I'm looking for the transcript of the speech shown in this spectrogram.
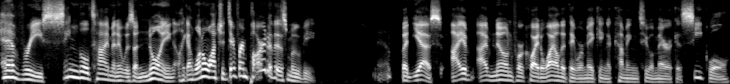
every single time, and it was annoying. Like I want to watch a different part of this movie. Yeah. But yes, I have I've known for quite a while that they were making a Coming to America sequel.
